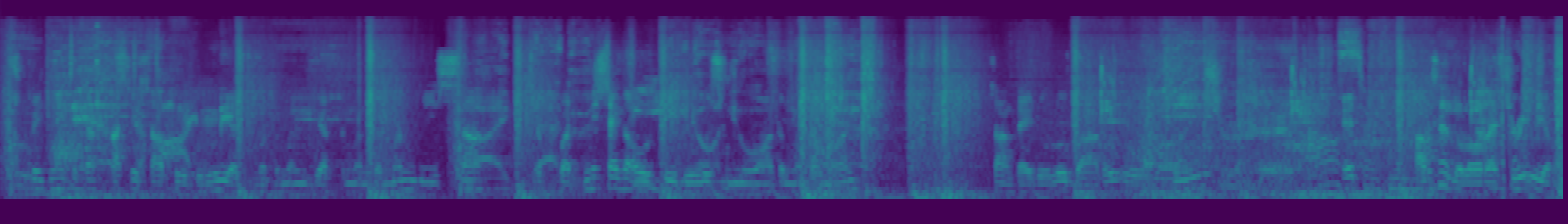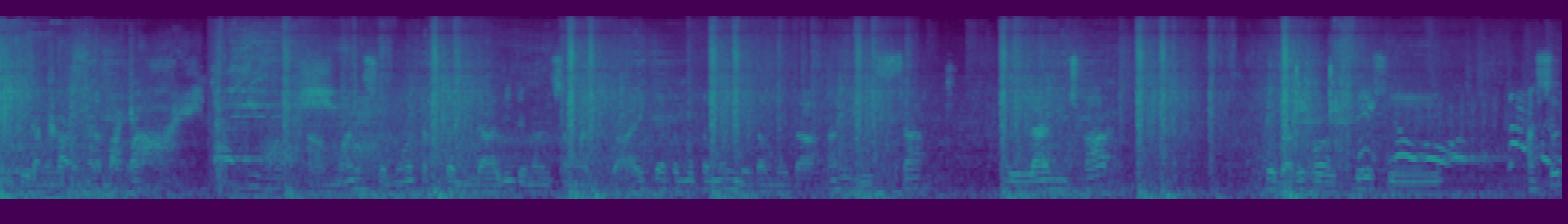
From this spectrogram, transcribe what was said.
Speednya kita kasih satu dulu ya teman-teman biar teman-teman bisa cepat. Ini saya nggak ulti dulu semua teman-teman santai dulu baru ulti eh harusnya Dolores dulu yang ulti teman-teman apa? Aman semua terkendali dengan sangat baik ya teman-teman. Mudah-mudahan bisa lancar. Oke baru ulti si Asut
